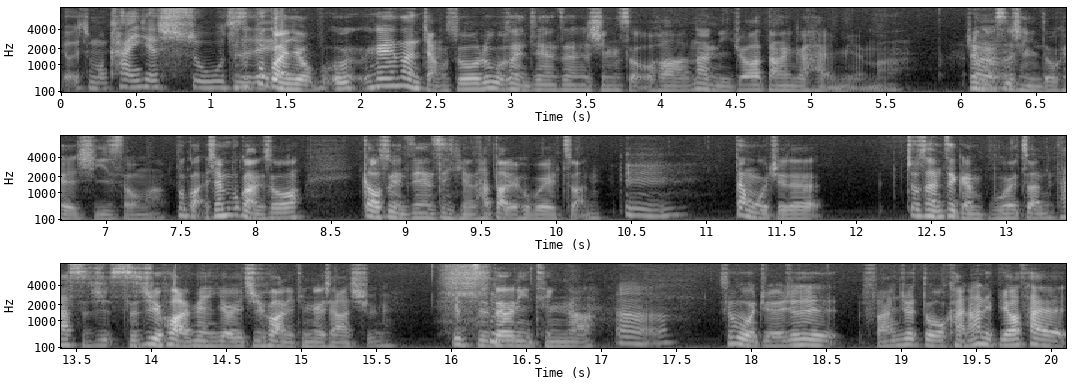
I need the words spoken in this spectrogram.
有什么看一些书之类的。不管有，我应该这样讲说，如果说你今天真的是新手的话，那你就要当一个海绵嘛。任何事情你都可以吸收嘛，不管先不管说，告诉你这件事情他到底会不会赚，嗯，但我觉得就算这个人不会赚，他十句十句话里面也有一句话你听得下去，就值得你听啊，嗯，所以我觉得就是反正就多看，然后你不要太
